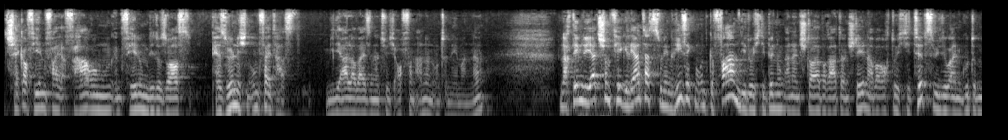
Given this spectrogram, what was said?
check auf jeden Fall Erfahrungen, Empfehlungen, die du so aus persönlichen Umfeld hast. Idealerweise natürlich auch von anderen Unternehmern. Ne? Nachdem du jetzt schon viel gelernt hast zu den Risiken und Gefahren, die durch die Bindung an einen Steuerberater entstehen, aber auch durch die Tipps, wie du einen guten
